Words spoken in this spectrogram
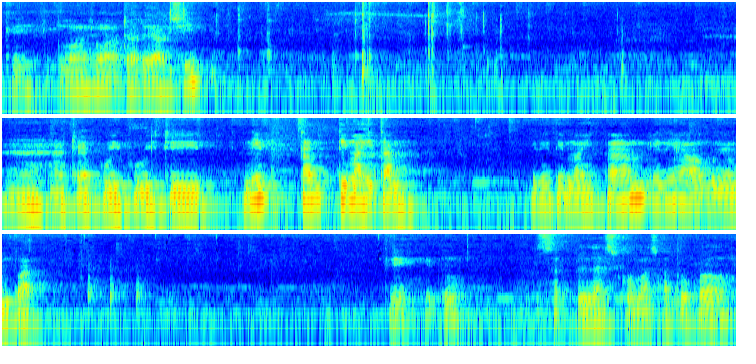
Oke, langsung ada reaksi. Nah, ada buih-buih di ini timah hitam. Ini timah hitam, ini aluminium 4. Oke, itu 11,1 volt.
